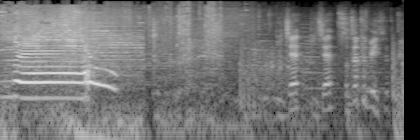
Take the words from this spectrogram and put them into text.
NO 이젯 이젯 세트비 세트비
